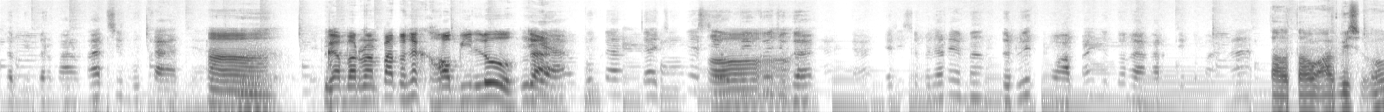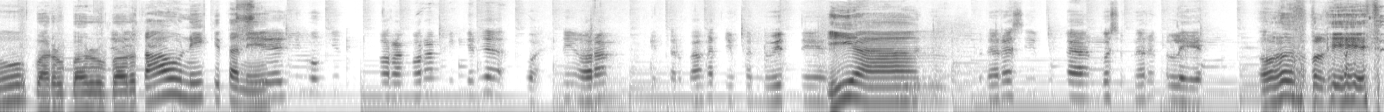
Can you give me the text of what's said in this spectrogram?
lebih bermanfaat sih bukan ya. Eh, Jadi- nggak bermanfaat maksudnya ke hobi lu Iya, enggak bukan enggak juga sih Oh. hobi gue juga enggak. Jadi sebenarnya emang tuh duit mau apa aja gue nggak ngerti ke mana. Tahu-tahu habis. Oh, baru-baru baru tahu nih kita nih. Jadi mungkin orang-orang mikirnya wah ini orang pinter banget nyimpen duit nih. Iya. Hmm. Sebenarnya sih bukan, gue sebenarnya pelit. Oh, lu pelit.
